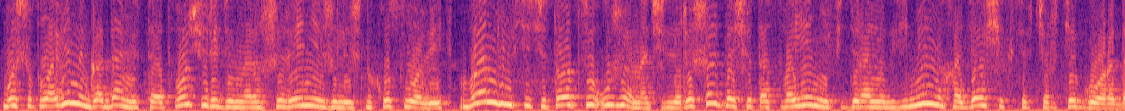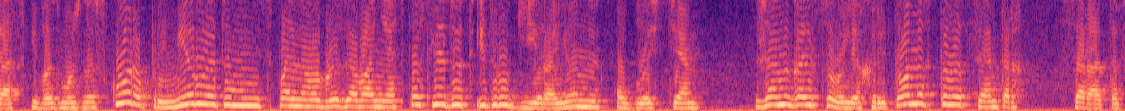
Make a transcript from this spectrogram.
Больше половины годами стоят в очереди на расширение жилищных условий. В Энгельсе ситуацию уже начали решать за счет освоения федеральных земель, находящихся в черте города. И, возможно, скоро, примеру этого муниципального образования, последуют и другие районы области. Жанна Гольцова, Илья Харитонов, ТВ-центр, Саратов.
